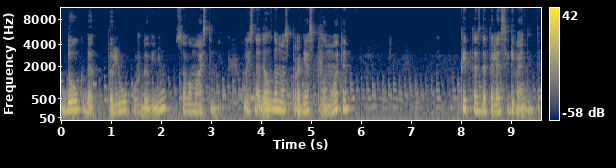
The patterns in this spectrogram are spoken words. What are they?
daug detalių uždavinių savo mąstymui, kuris nedelsdamas pradės planuoti, kaip tas detalės įgyvendinti.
